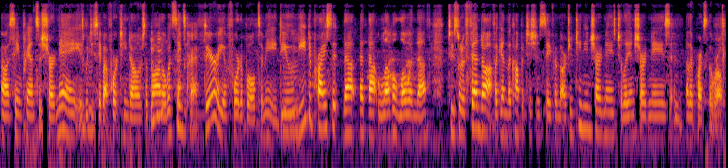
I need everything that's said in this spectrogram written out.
uh, St. Francis Chardonnay is, would you say, about fourteen dollars a bottle? What seems Mm-hmm. correct. Mm-hmm. very affordable to me. Do you need to price it that at that level low enough to sort of fend off again the competition, say from the Argentinian Chardonnays, Chilean Chardonnays, and other parts of the world?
